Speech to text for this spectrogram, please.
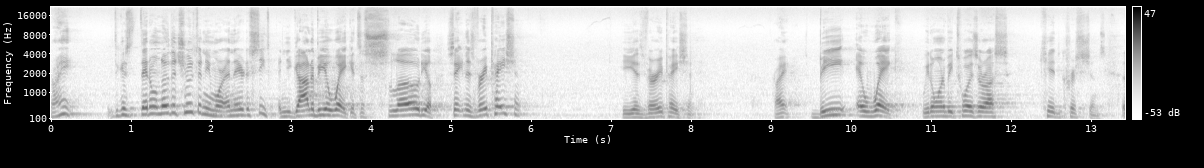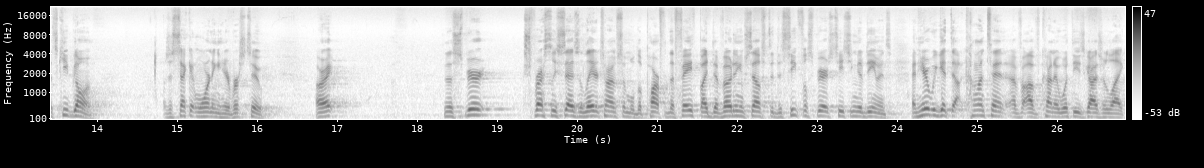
right? Because they don't know the truth anymore and they're deceived. And you got to be awake. It's a slow deal. Satan is very patient. He is very patient, right? Be awake. We don't want to be Toys R Us kid Christians. Let's keep going. There's a second warning here, verse 2. All right? The Spirit expressly says in later times some will depart from the faith by devoting themselves to deceitful spirits, teaching of demons. And here we get the content of, of kind of what these guys are like.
